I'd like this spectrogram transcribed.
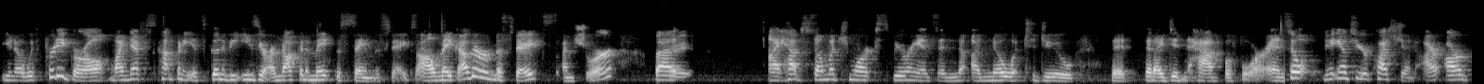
you know, with Pretty Girl, my next company, it's going to be easier. I'm not going to make the same mistakes. I'll make other mistakes, I'm sure, but right. I have so much more experience and I know what to do that that I didn't have before. And so, to answer your question, our, our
